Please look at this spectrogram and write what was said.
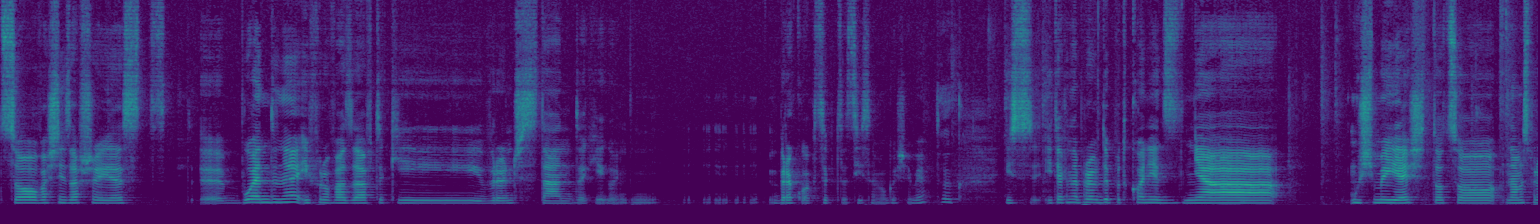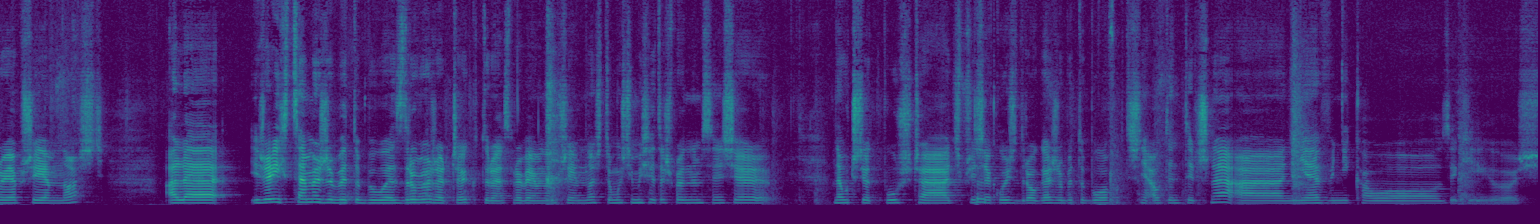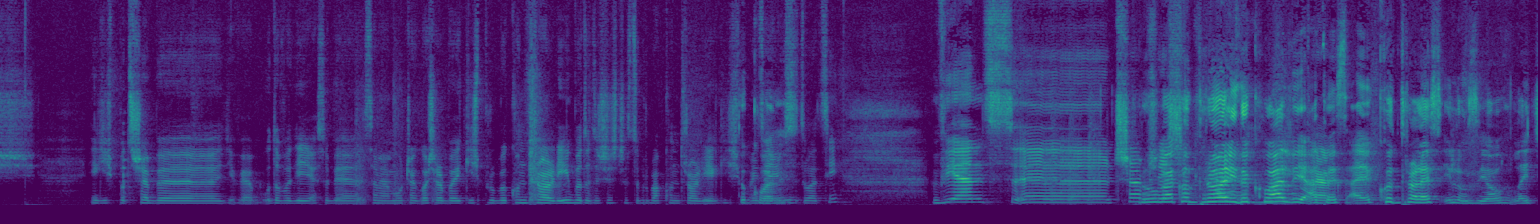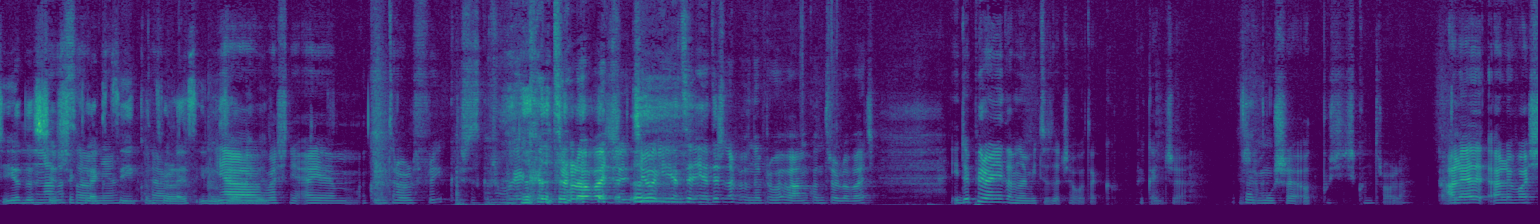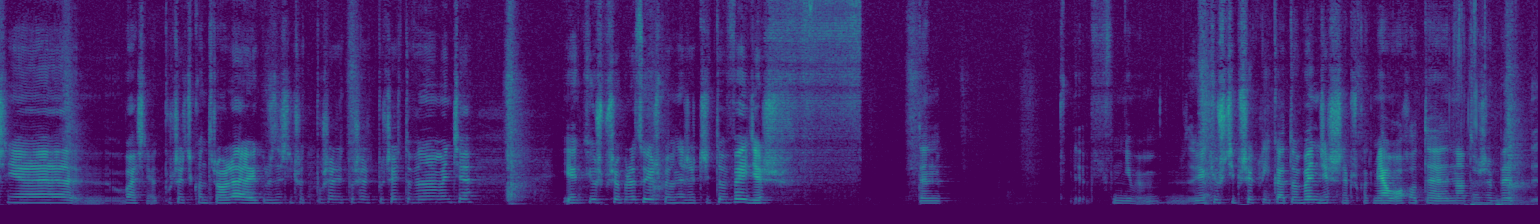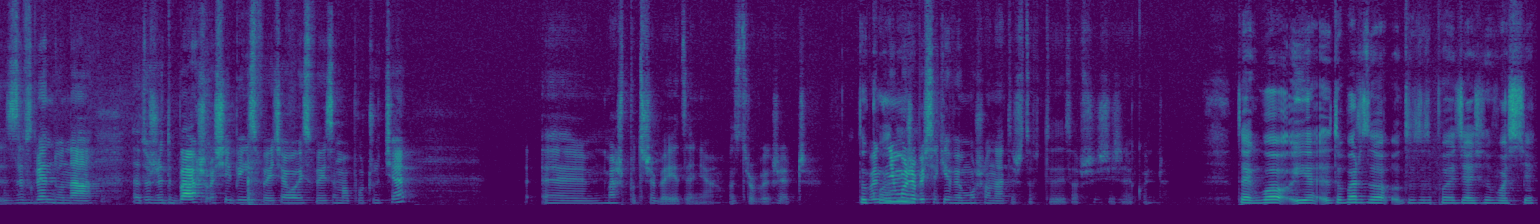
co właśnie zawsze jest y, błędne i wprowadza w taki wręcz stan takiego braku akceptacji samego siebie. Tak. I, I tak naprawdę pod koniec dnia musimy jeść to, co nam sprawia przyjemność, ale jeżeli chcemy, żeby to były zdrowe rzeczy, które sprawiają nam przyjemność, to musimy się też w pewnym sensie nauczyć odpuszczać, przejść Tak. jakąś drogę, żeby to było faktycznie autentyczne, a nie wynikało z jakiegoś jakiejś potrzeby, nie wiem, udowodnienia sobie samemu czegoś albo jakiejś próby kontroli, bo to też jest często próba kontroli jakiejś sytuacji. Więc yy, trzeba Próba przejść kontroli, dokładnie. A Tak. to jest a kontrola jest iluzją. Lejcie, jedna z No, pierwszych dosłownie, lekcji. tak. Kontrola jest iluzją. Ja właśnie I am control freak. Wszystko próbuję kontrolować w życiu i jedzenie też na pewno próbowałam kontrolować. I dopiero niedawno mi to zaczęło tak pykać, że, że Tak. muszę odpuścić kontrolę. Ale, ale właśnie, właśnie odpuszczać kontrolę, a jak już zaczniesz odpuszczać, odpuszczać, odpuszczać, to w pewnym momencie, jak już przepracujesz pewne rzeczy, to wejdziesz w ten, nie wiem, jak już ci przeklika, to będziesz na przykład miał ochotę na to, żeby ze względu na, na to, że dbasz o siebie i swoje ciało i swoje samopoczucie, ym, masz potrzebę jedzenia zdrowych rzeczy. Bo Dokładnie. nie może być takie wymuszone też, to wtedy zawsze się źle kończy. Tak, bo to bardzo, to co powiedziałaś, no właśnie.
